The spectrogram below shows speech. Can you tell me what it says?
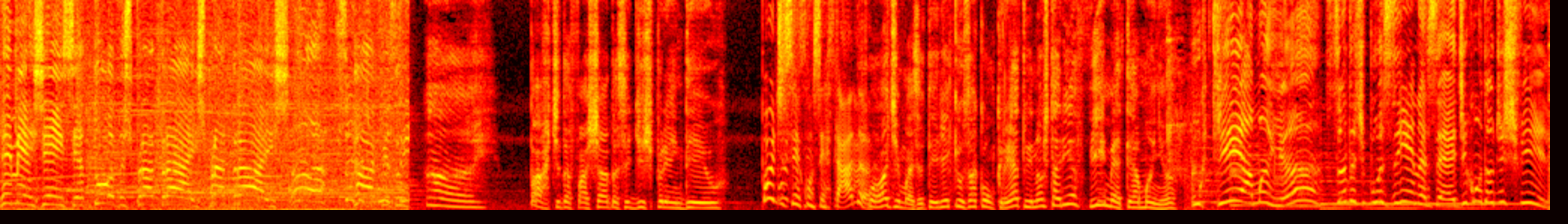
Emergência! Todos pra trás! Pra trás! Rápido! Ai, parte da fachada se desprendeu. Pode ser consertada? Pode, mas eu teria que usar concreto e não estaria firme até amanhã. O quê? Amanhã? Santa de buzinas, Ed. Conta o desfile.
